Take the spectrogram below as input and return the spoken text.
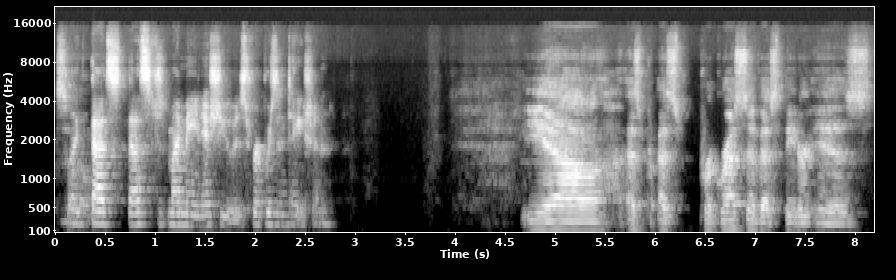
So, Like that's that's just my main issue is representation. Yeah, as as progressive as theater is,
